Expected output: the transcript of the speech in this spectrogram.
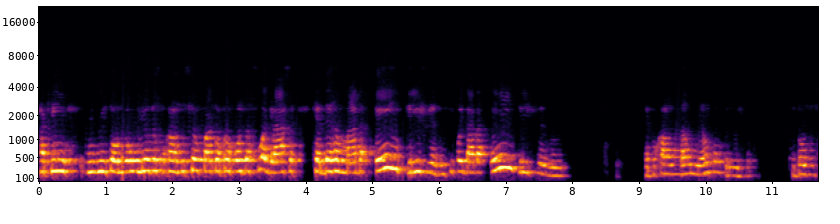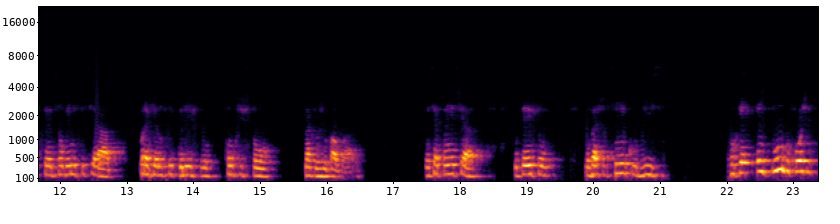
a quem me tornou o meu Deus por causa do seu pacto, a propósito da sua graça, que é derramada em Cristo Jesus, que foi dada em Cristo Jesus. É por causa da união com Cristo que todos os crentes são beneficiados por aquilo que Cristo conquistou na cruz do Calvário. Em sequência, o texto, o verso 5 diz: Porque em tudo fostes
